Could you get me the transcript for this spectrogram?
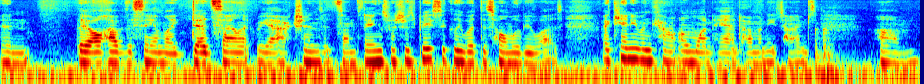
and they all have the same like dead silent reactions at some things, which is basically what this whole movie was. I can't even count on one hand how many times um,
